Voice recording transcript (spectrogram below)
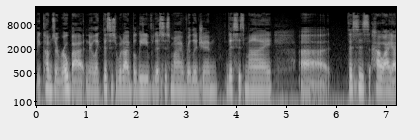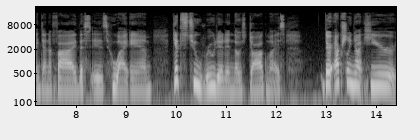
becomes a robot and they're like this is what i believe. This is my religion. This is my uh, this is how i identify. This is who i am. Gets too rooted in those dogmas. They're actually not here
